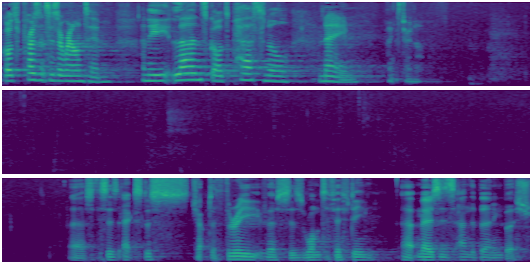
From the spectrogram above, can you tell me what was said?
God's presence is around him, and he learns God's personal name. Thanks, Jonah. Uh, so this is Exodus chapter 3, verses 1 to 15 uh, Moses and the burning bush.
